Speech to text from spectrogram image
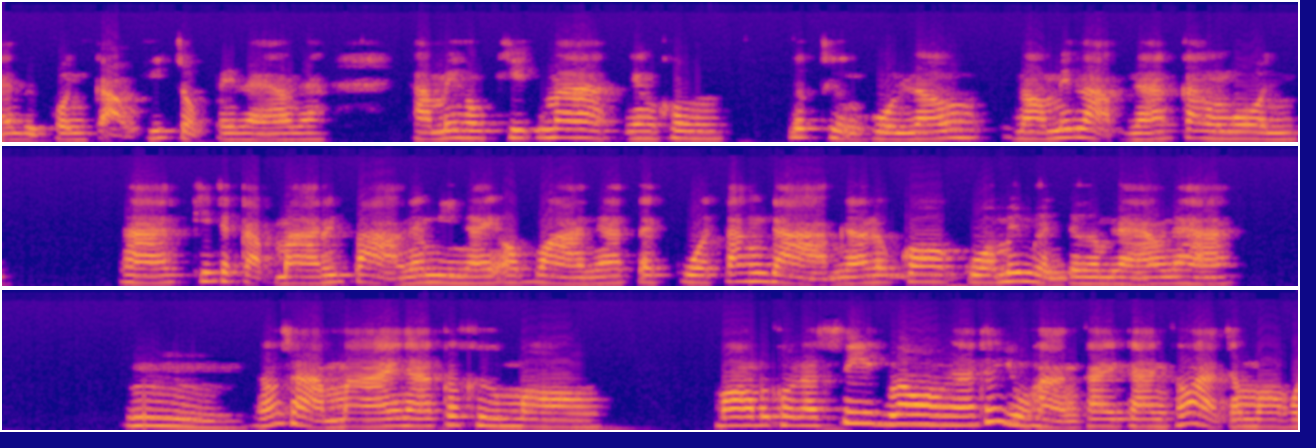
นหรือคนเก่าที่จบไปแล้วนะทำให้เขาคิดมากยังคงนึกถึงคุณแล้วนอนไม่หลับนะกังวลนะที่จะกลับมาหรือเปล่านะมีไนท์ออฟวานนะแต่กลัวตั้งดาบนะ แล้วก็กลัวไม่เหมือนเดิมแล้วนะคะ อืมแล้วสามไม้นะ ก็คือมองมองเป็นคนละซีกโลกนะ ถ้าอยู่ห่างไกลกันเขาอาจจะมองไป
